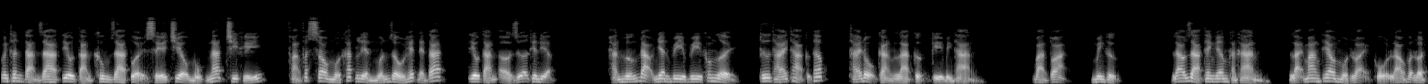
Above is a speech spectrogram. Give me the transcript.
quanh thân tản ra tiêu tán không ra tuổi xế chiều mục nát chi khí, phảng phất sau một khắc liền muốn dầu hết đèn tát tiêu tán ở giữa thiên địa. Hắn hướng đạo nhân vi vi không người, tư thái thả cực thấp, thái độ càng là cực kỳ bình thản. Bản tọa, minh thực. Lão giả thanh âm khẳng khàn, lại mang theo một loại cổ lão vận luật,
